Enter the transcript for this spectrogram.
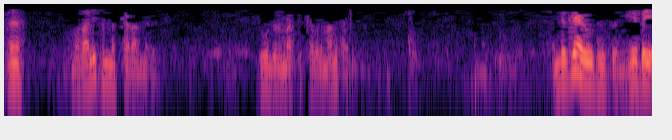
እ ሞራሊ ትመከራለህ። ሁሉንም አትቀበል ማለት አይደለም። እንደዚህ አይወዝብም። ይሄ በይ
